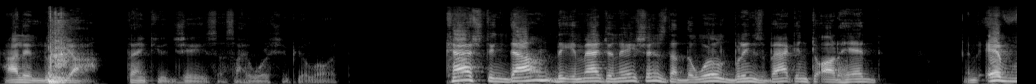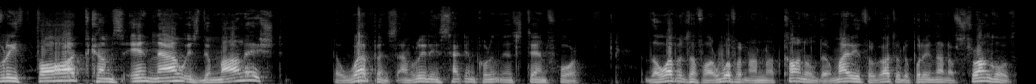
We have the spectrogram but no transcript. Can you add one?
Hallelujah. Thank you, Jesus. I worship you, Lord. Casting down the imaginations that the world brings back into our head. And every thought comes in now is demolished. The weapons, I'm reading 2 Corinthians 10 4. The weapons of our warfare are not carnal, they're mighty through God to the pulling down of strongholds,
